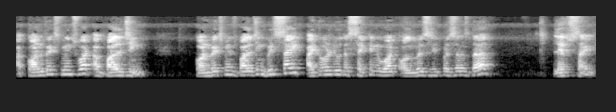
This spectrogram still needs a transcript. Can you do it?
a convex means what? A bulging. Convex means bulging. Which side? I told you the second word always represents the left side.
